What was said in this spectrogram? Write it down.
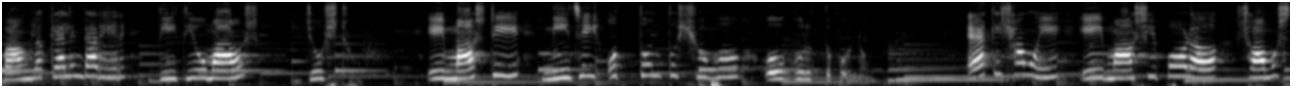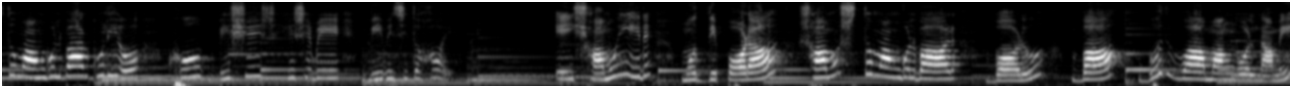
বাংলা ক্যালেন্ডারের দ্বিতীয় মাস জ্যৈষ্ঠ। এই মাসটি নিজেই অত্যন্ত শুভ ও গুরুত্বপূর্ণ। একই সময়ে এই মাসে পড়া সমস্ত মঙ্গলবারগুলিও খুব বিশেষ হিসেবে বিবেচিত হয়। এই সময়ের মধ্যে পড়া সমস্ত মঙ্গলবার বড় বা বুধবা মঙ্গল নামে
